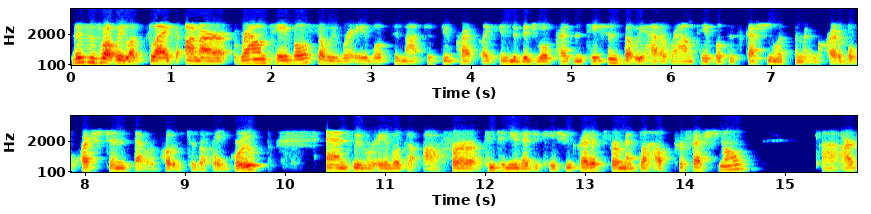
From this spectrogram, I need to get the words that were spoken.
this is what we looked like on our roundtable. So we were able to not just do pre- like individual presentations, but we had a roundtable discussion with some incredible questions that were posed to the whole group. And we were able to offer continued education credits for mental health professionals. Uh, our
